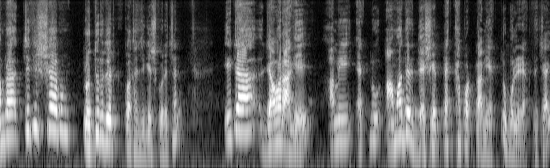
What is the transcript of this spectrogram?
আমরা চিকিৎসা এবং প্রতিরোধের কথা জিজ্ঞেস করেছেন। এটা যাওয়ার আগে আমি একটু আমাদের দেশের প্রেক্ষাপটটা আমি একটু বলে রাখতে চাই।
